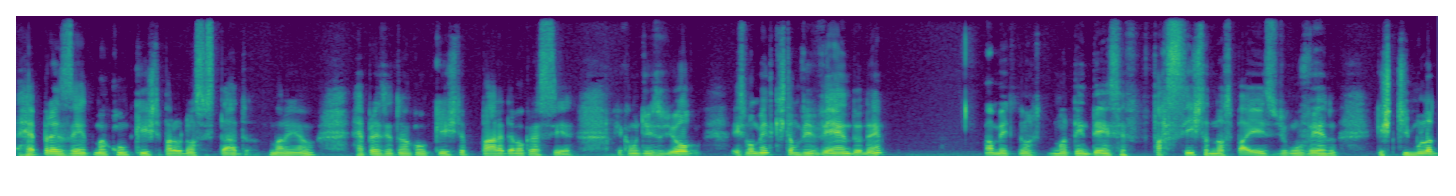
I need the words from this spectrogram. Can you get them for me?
representa uma conquista para o nosso Estado do Maranhão, representa uma conquista para a democracia. Porque, como diz o Diogo, esse momento que estamos vivendo, né, realmente uma tendência fascista no nosso país, de um governo que estimula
